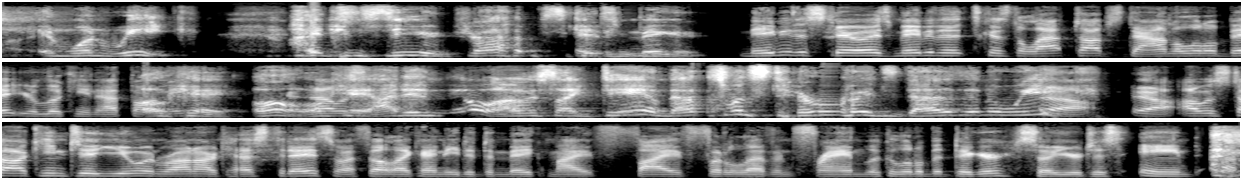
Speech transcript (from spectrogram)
in one week? I can see your traps getting bigger. Maybe the steroids. Maybe that's because the laptop's down a little bit. You're looking up on me. Okay. Oh, That was- okay. I didn't know. I was like, damn, that's what steroids does in a week. Yeah, yeah. I was talking to you and Ron Artest today, so I felt like I needed to make my five foot eleven frame look a little bit bigger. So you're just aimed up,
